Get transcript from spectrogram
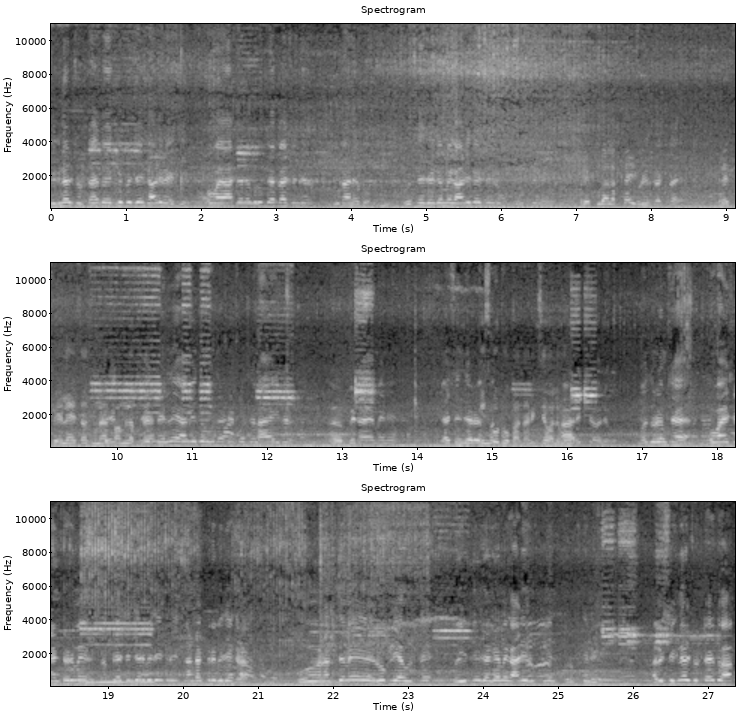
सिग्नल छुटता है तो एक के पीछे एक गाड़ी रहती है वो भाई अचानक रुक गया पैसेंजर उठाने को उतने जगह में गाड़ी कैसे रुक- रुकती नहीं ब्रेक पूरा लगता है ब्रेक इसमें रखता है ब्रेक फेल है ऐसा सुना है कम लगता ब्रेक है फेलने अभी तो उधर डेपो से लाया इधर अ, बिठाया मैंने पैसेंजर किसको ठोका था रिक्शे वाले हाँ को रिक्शे वाले को मधुरम से भाई सेंटर में सब पैसेंजर भी देख रहे कंडक्टर भी देख रहा। वो रास्ते में रोक लिया उसने तो इतनी जगह में गाड़ी रुकती रुकती नहीं। अभी सिग्नल छुटता है तो आप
